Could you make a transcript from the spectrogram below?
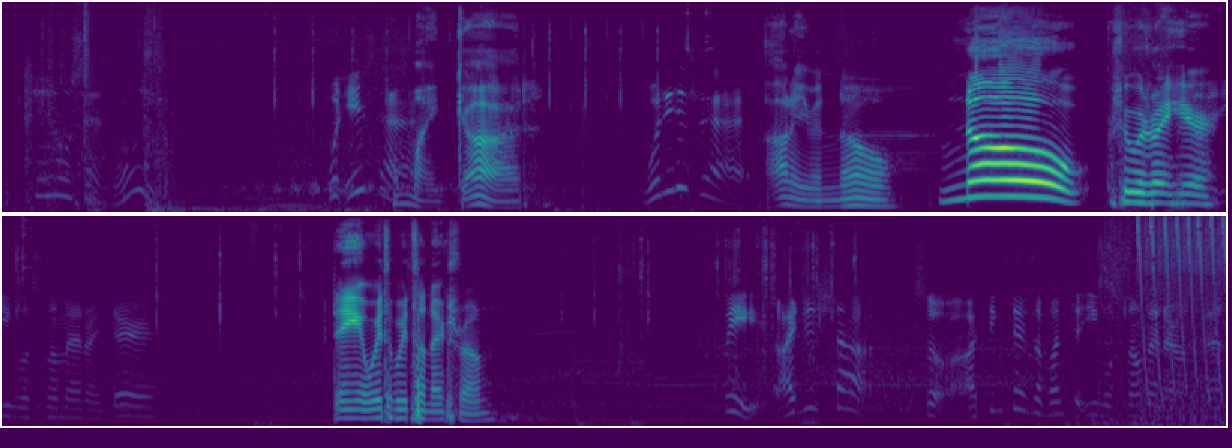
What the hell is that noise? What is oh that? Oh my god. What is that? I don't even know. No! She was right here. Evil snowman right there. Dang it, wait till wait till next round. Wait, I just shot. So I think there's a bunch of evil snowmen around the map.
